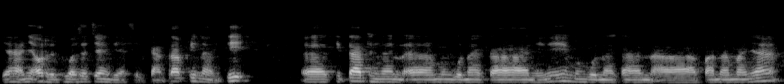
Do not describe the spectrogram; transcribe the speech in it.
Ya, hanya order 2 saja yang dihasilkan. Tapi nanti eh, kita dengan eh, menggunakan ini menggunakan apa namanya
